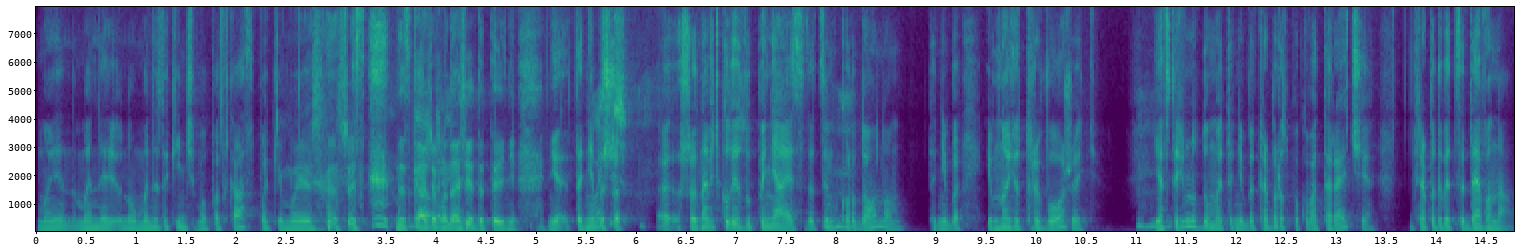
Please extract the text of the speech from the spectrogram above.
Ми ми, не ну, ми не закінчимо подкаст, поки ми щось не скажемо Добре. нашій дитині. Ні, Та ніби що, е, що навіть коли я зупиняюся за цим угу. кордоном, та ніби і мною тривожить, угу. я все рівно думаю, та ніби треба розпакувати речі, і треба подивитися, де вона,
